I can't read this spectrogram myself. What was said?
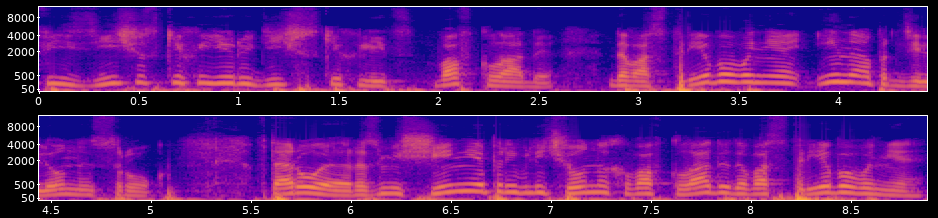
физических и юридических лиц во вклады до востребования и на определенный срок. Второе. Размещение привлеченных во вклады до востребования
